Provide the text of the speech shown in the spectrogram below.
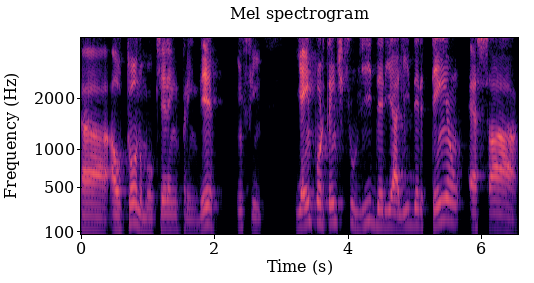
uh, autônomo ou queira empreender, enfim. E é importante que o líder e a líder tenham essa,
